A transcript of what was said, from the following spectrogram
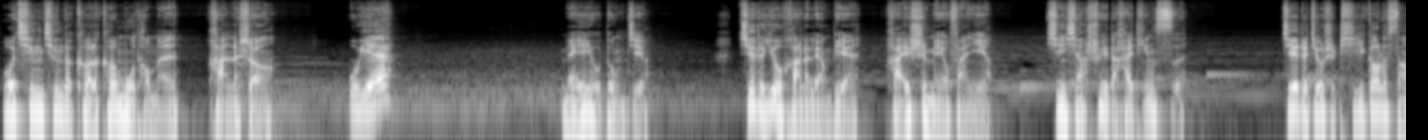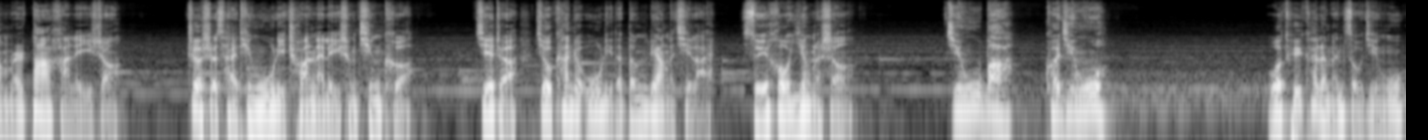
我轻轻地磕了磕木头门，喊了声“五爷”，没有动静。接着又喊了两遍，还是没有反应，心想睡得还挺死。接着就是提高了嗓门大喊了一声。这时才听屋里传来了一声轻咳，接着就看着屋里的灯亮了起来，随后应了声：“进屋吧，快进屋。”我推开了门走进屋，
